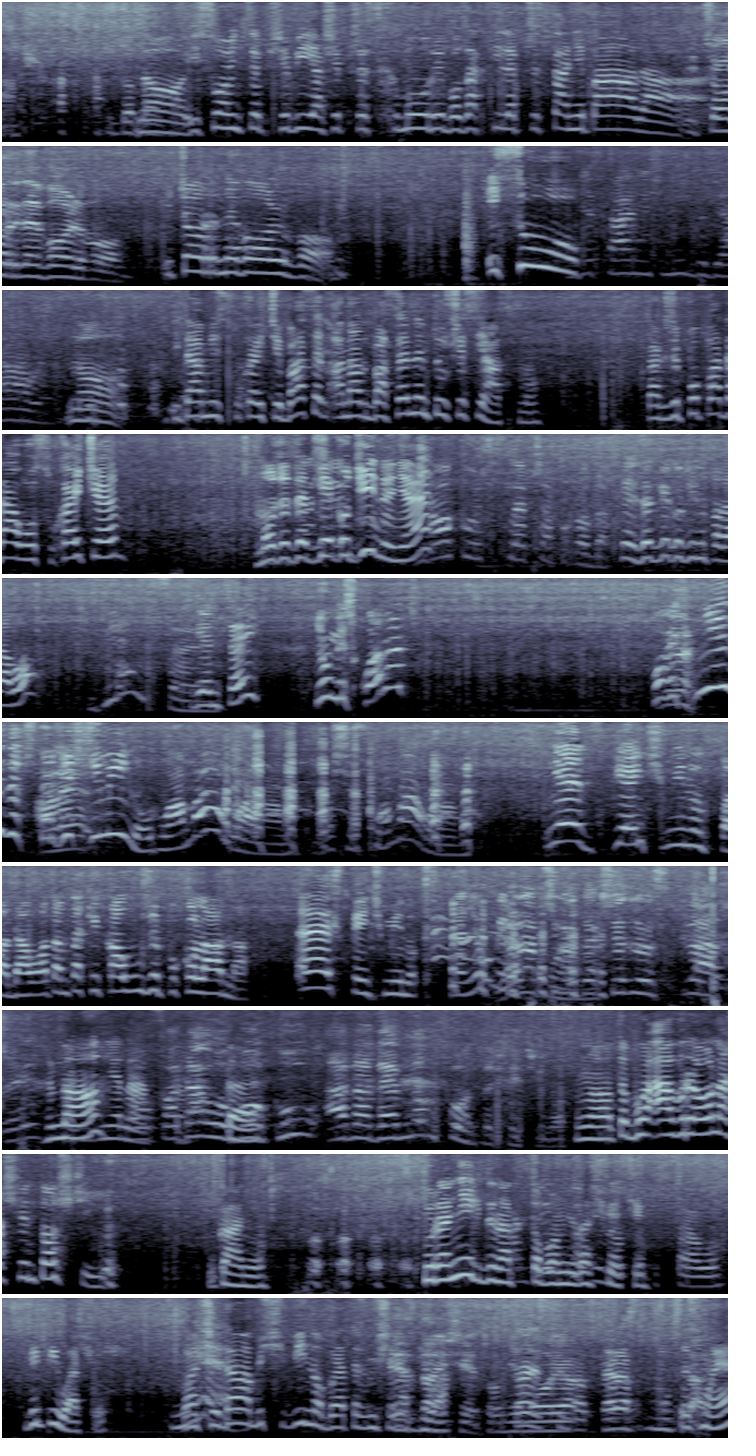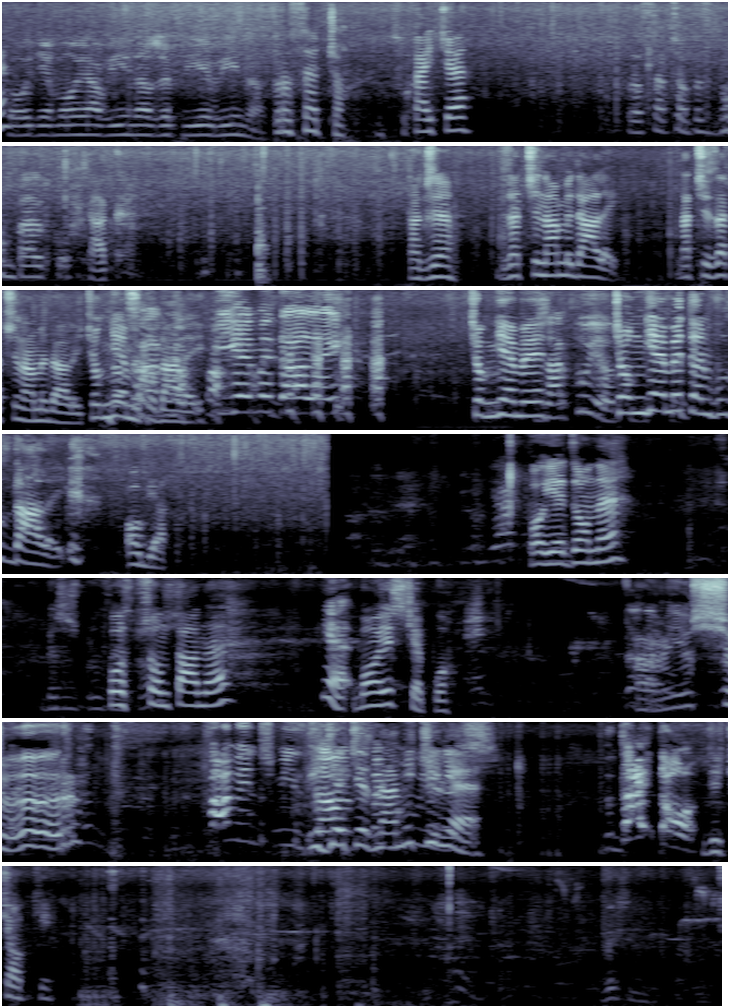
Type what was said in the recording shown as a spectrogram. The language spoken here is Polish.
No i słońce przebija się przez chmury, bo za chwilę przestanie padać. I czarne Volvo. I czarne Volvo. I słup. Nie stanie się nigdy biały. No i tam jest, słuchajcie, basen, a nad basenem to już jest jasno. Także popadało, słuchajcie, może ze dwie godziny, nie? W roku już jest lepsza pogoda. Ty, ze dwie godziny padało? Więcej. Więcej? Nie umiesz kłamać? Powiedz nie, ze 40 minut. Kłamałam. Właśnie skłamałam. Nie, z 5 minut padało, a tam takie kałuże po kolana. E, z 5 minut. Ja nie umiem Ja na przykład jak szedłem z plaży, No, Nie to na. padało Tak. wokół, a nade mną słońce świeciło. no to była aureola świętości, Łukaniu, która nigdy nad tobą nie zaświeci. Stało. Wypiłaś już. Właśnie Nie. dałabyś wino, bo ja też bym się napiła. Przyznaj się, to nie To jest moja. chyba- Teraz mów To jest tak, moje? to nie moja wina, że piję wina. Prosecco. Słuchajcie, Prosacza bez bąbelków. Tak. Także zaczynamy dalej. Znaczy zaczynamy dalej. Ciągniemy to dalej. Pijemy dalej. Ciągniemy, Żartuję. ciągniemy ten wóz dalej. Obiad. Pojedzone, Bierzesz bluzę? posprzątane. Nie, bo jest ciepło. Are you sure? Pamięć mi Idziecie z nami czy nie? No Daj to! Dziecioki.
